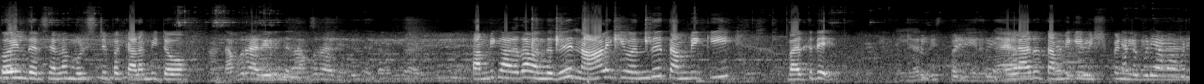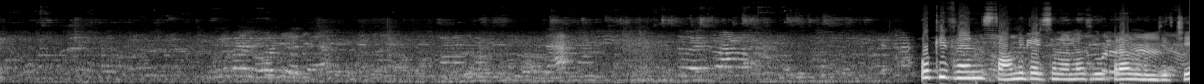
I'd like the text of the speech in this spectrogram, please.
கோயில் தரிசனம்லாம் முடிச்சுட்டு இப்போ கிளம்பிட்டோம். தவறாது எடுங்க தவறாது எடுங்க தவறாது. தம்பிக்காக தான் வந்தது. நாளைக்கு வந்து தம்பிக்கு பர்த்டே எல்லாரும் விஷ் பண்ணிருங்க. எல்லாரும் தம்பிக்கு விஷ் பண்ணி ஓகே ஃப்ரெண்ட்ஸ் சாமி தரிசனம்லாம் சூப்பராக முடிஞ்சிருச்சு.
